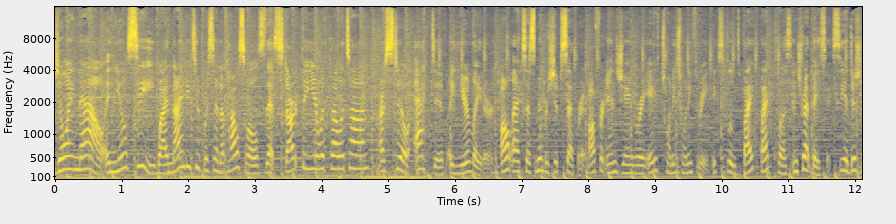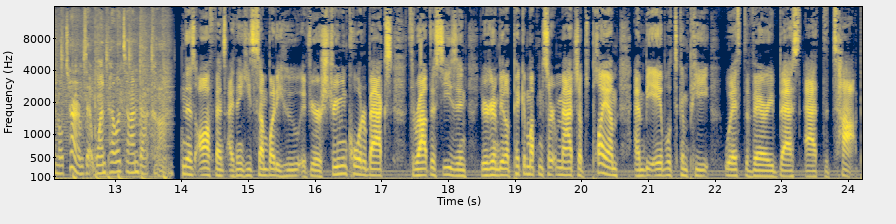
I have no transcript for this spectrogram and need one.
Join now and you'll see why 92% of households that start the year with Peloton are still active a year later. All access membership separate. Offer ends January 8th, 2023. Excludes Bike, Bike Plus, and Tread Basics. See additional terms at onepeloton.com. In this offense, I think he's somebody who, if you're streaming quarterbacks throughout the season, you're going to be able to pick him up in certain matchups, play him, and be able to compete with the very best at the top.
